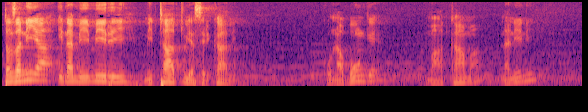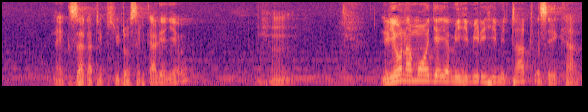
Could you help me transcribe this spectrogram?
Tanzania ina mihimili mitatu ya serikali. Kuna bunge, mahakama na nini? Na executive, sio ndio serikali yenyewe? Mm-hmm. Niliona moja ya mihimili hii mitatu ya serikali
